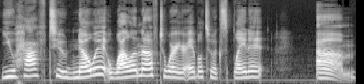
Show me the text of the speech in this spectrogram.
you have to know it well enough to where you're able to explain it um,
